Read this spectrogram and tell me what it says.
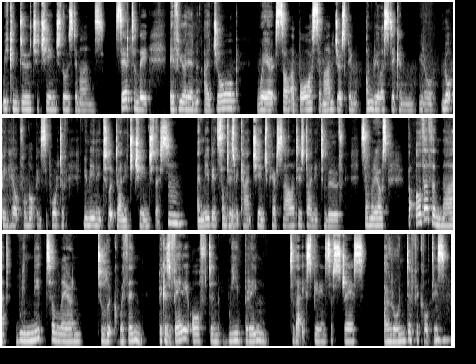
we can do to change those demands. Certainly, if you're in a job where some a boss, a manager is being unrealistic and you know not being helpful, not being supportive, you may need to look. Do I need to change this? And maybe sometimes we can't change personalities. Do I need to move somewhere else. But other than that, we need to learn to look within because very often we bring to that experience of stress our own difficulties. Mm-hmm.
